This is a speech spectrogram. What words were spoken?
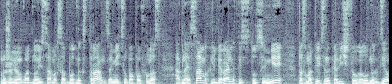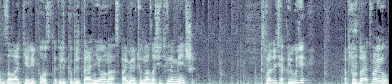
Мы живем в одной из самых свободных стран, заметил Попов. У нас одна из самых либеральных институций в мире. Посмотрите на количество уголовных дел за лайки и репосты. Великобритания у нас. Поймете, у нас значительно меньше. Посмотрите, как люди обсуждают войну.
